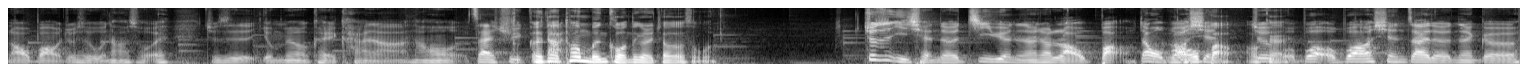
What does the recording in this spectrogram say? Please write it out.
老鸨，就是问他说，哎、就是有没有可以看啊，然后再去呃，那打通门口那个人叫做什么？就是以前的妓院的那叫老鸨，但我不知道现就我不知道我不知道现在的那个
